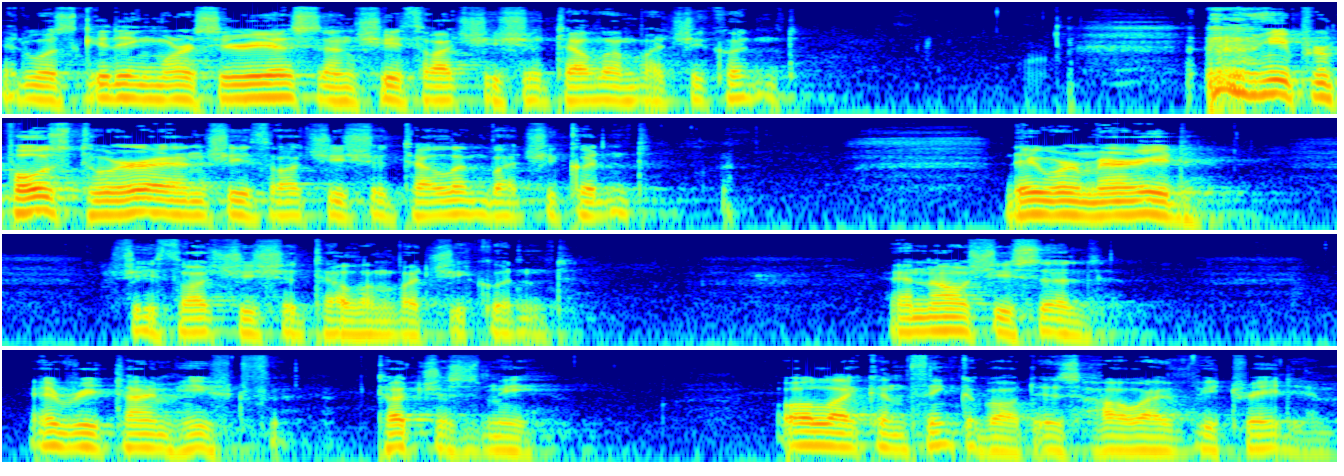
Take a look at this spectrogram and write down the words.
it was getting more serious, and she thought she should tell him, but she couldn't. he proposed to her, and she thought she should tell him, but she couldn't. They were married. She thought she should tell him, but she couldn't. And now she said, Every time he f- touches me, all I can think about is how I've betrayed him.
